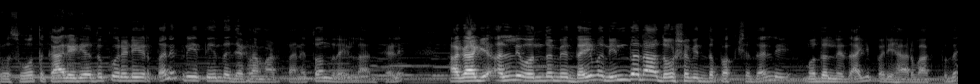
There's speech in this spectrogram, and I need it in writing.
ಇವ ಸೋತು ಕಾಲು ಹಿಡಿಯೋದಕ್ಕೂ ರೆಡಿ ಇರ್ತಾನೆ, ಪ್ರೀತಿಯಿಂದ ಜಗಳ ಮಾಡ್ತಾನೆ. ತೊಂದರೆ ಇಲ್ಲ ಅಂಥೇಳಿ ಹಾಗಾಗಿ ಅಲ್ಲಿ ಒಂದೊಮ್ಮೆ ದೈವ ನಿಂದನಾ ದೋಷವಿದ್ದ ಪಕ್ಷದಲ್ಲಿ ಮೊದಲನೇದಾಗಿ ಪರಿಹಾರವಾಗ್ತದೆ.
